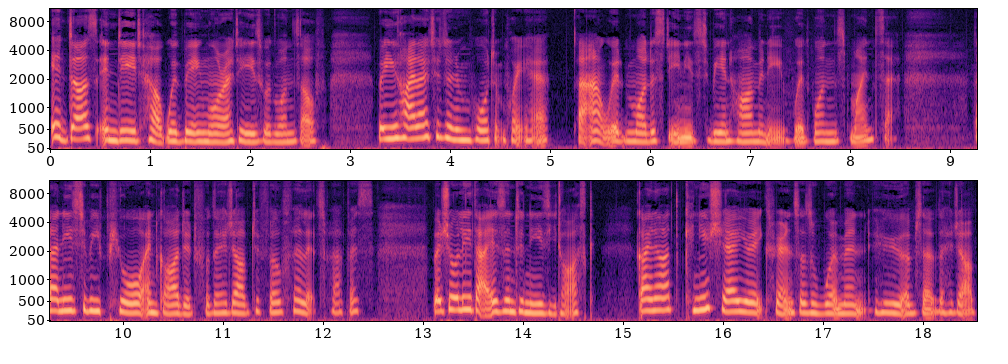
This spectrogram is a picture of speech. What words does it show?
It does indeed help with being more at ease with oneself. But you highlighted an important point here that outward modesty needs to be in harmony with one's mindset. That needs to be pure and guarded for the hijab to fulfill its purpose. But surely that isn't an easy task. Kainat, can you share your experience as a woman who observed the hijab?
